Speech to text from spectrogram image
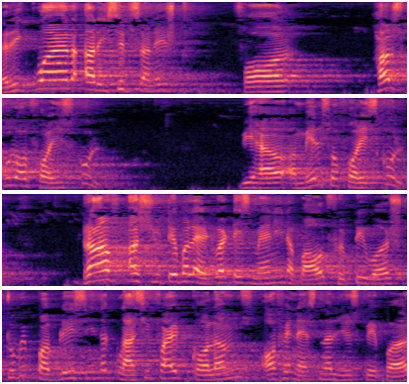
require a receptionist for her school or for his school we have a mail so for his school Draft a suitable advertisement in about 50 words to be published in the classified columns of a national newspaper,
